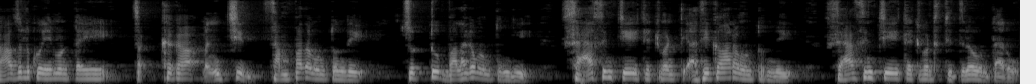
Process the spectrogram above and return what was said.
రాజులకు ఏముంటాయి? చక్కగా మంచి సంపద ఉంటుంది. చుట్టూ బలగం ఉంటుంది. శాసించేటటువంటి అధికారం ఉంటుంది. శాసించేటటువంటి స్థితిలో ఉంటారు.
